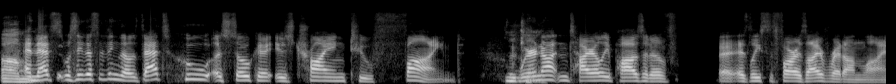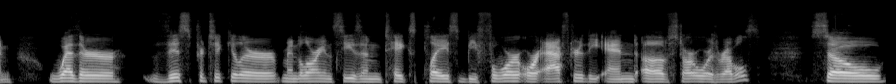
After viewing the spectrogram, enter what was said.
um, And that's well, see, that's the thing though. That's who Ahsoka is trying to find. okay. We're not entirely positive, at least as far as I've read online, whether this particular Mandalorian season takes place before or after the end of Star Wars Rebels. So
